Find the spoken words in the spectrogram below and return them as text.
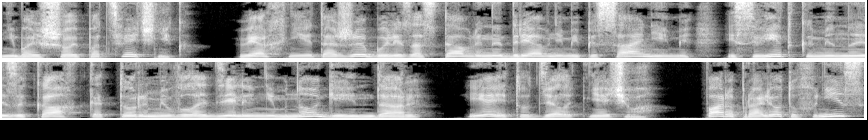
небольшой подсвечник. Верхние этажи были заставлены древними писаниями и свитками на языках, которыми владели немногие индары. Ей тут делать нечего. Пара пролетов вниз,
